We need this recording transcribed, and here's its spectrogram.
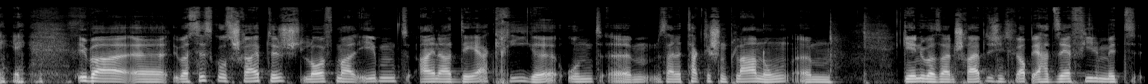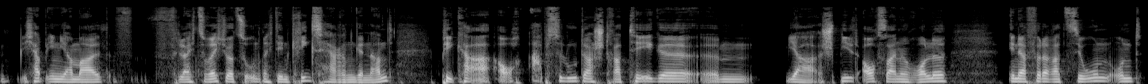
über, äh, über Ciscos Schreibtisch läuft mal eben einer der Kriege und ähm, seine taktischen Planungen ähm, gehen über seinen Schreibtisch. Ich glaube, er hat sehr viel mit, ich habe ihn ja mal vielleicht zu Recht oder zu Unrecht den Kriegsherren genannt. Picard auch absoluter Stratege, ähm, ja, spielt auch seine Rolle in der Föderation und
